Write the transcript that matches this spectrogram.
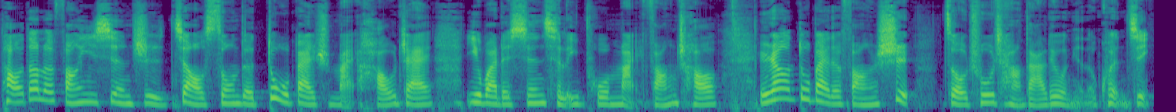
跑到了防疫限制较松的杜拜去买豪宅，意外的掀起了一波买房潮，也让杜拜的房市走出长达六年的困境。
